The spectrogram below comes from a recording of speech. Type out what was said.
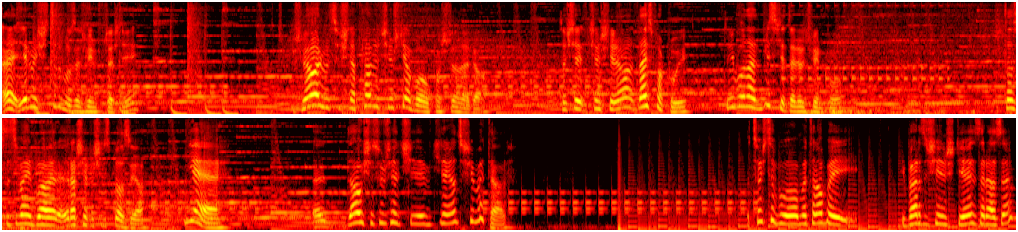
Ej, Jermiś, co to był za dźwięk wcześniej? Brzmiało, jakby coś naprawdę ciężkiego było uposzczonego. Coś ciężkiego? Daj spokój. To nie było nawet bliskie tego dźwięku. To zdecydowanie była raczej jakaś eksplozja. Nie! E, dało się słyszeć e, wcinający się metal. Coś, co było metalowe i, i bardzo ciężkie zarazem,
